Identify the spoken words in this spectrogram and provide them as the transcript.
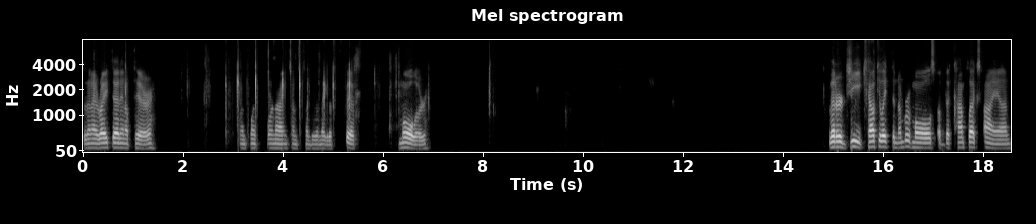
So then I write that in up there. One point four nine times ten to the negative fifth molar. Letter G, calculate the number of moles of the complex ion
